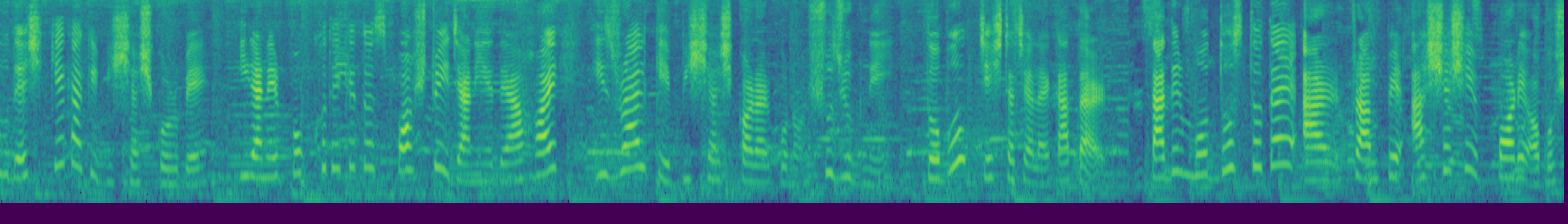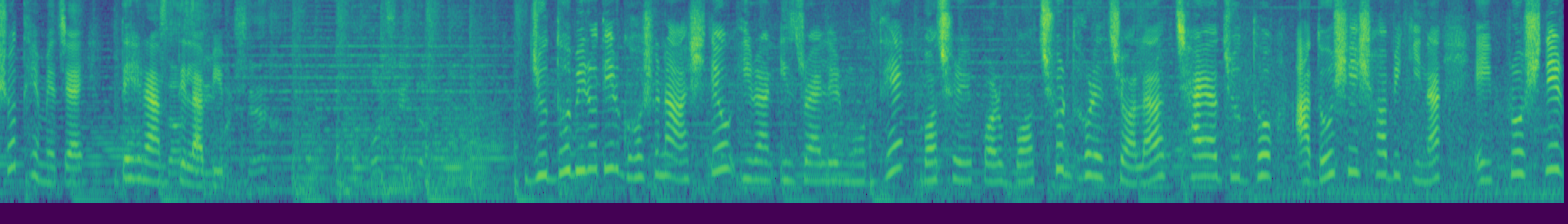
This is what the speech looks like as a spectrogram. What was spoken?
দুদেশ কে কাকে বিশ্বাস করবে? ইরানের পক্ষ থেকে তো স্পষ্টই জানিয়ে দেওয়া হয়, ইসরায়েলকে বিশ্বাস করার কোনো সুযোগ নেই। তবু চেষ্টা চালায় কাতার। তাদের মধ্যস্থতায় আর ট্রাম্পের আশ্বাসে পরে অবশ্য থেমে যায় তেহরান তেলাবিব যুদ্ধবিরতির ঘোষণা আসলেও ইরান ইসরায়েলের মধ্যে বছরের পর বছর ধরে চলা ছায়াযুদ্ধ আদৌ শেষ হবে কিনা এই প্রশ্নের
